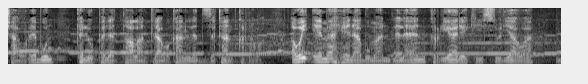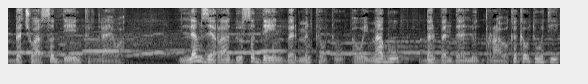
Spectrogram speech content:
چاوەڕێ بوون کەلوپەلە تاڵانکراوەکان لە دزەکان بکڕنەوە ئەوەی ئێمە هێنابوومان لەلایەن کڕیارێکی سووریاوە بە 400 دین کردرایەوە لەم زێڕا 200 دین بەر من کەوت و ئەوەی مابوو بربەندە لوت بڕاوەکە کەوتوتی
